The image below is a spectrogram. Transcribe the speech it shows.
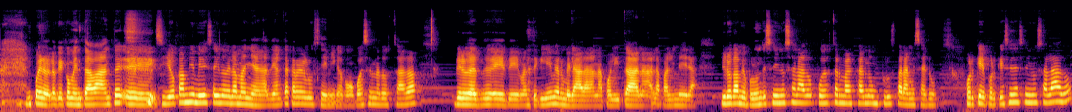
bueno, lo que comentaba antes, eh, si yo cambio mi desayuno de la mañana de alta carga glucémica, como puede ser una tostada, pero de, de mantequilla y mermelada, la napolitana, la palmera, yo lo cambio por un desayuno salado, puedo estar marcando un plus para mi salud. ¿Por qué? Porque ese desayuno salado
